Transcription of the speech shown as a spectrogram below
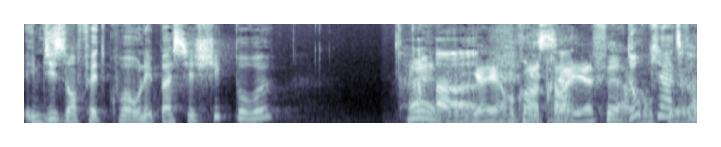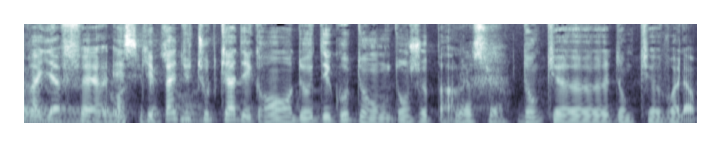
Et ils me disent en fait quoi On n'est pas assez chic pour eux? Ah, il y a encore un travail à faire. Donc, il y a un travail à euh, faire, et ce qui n'est pas du tout le cas des grands des groupes dont, dont je parle. Bien sûr. Donc, euh, donc euh, voilà.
